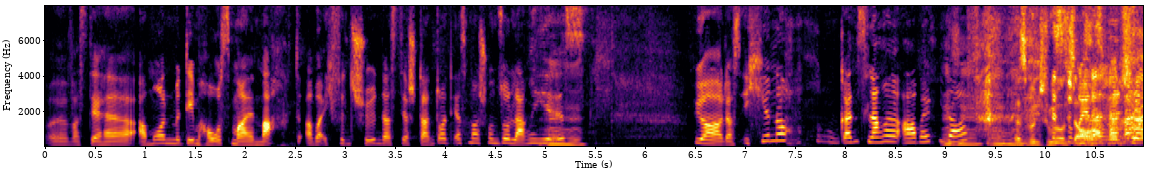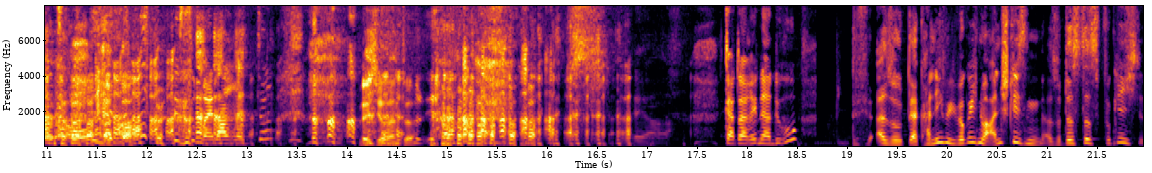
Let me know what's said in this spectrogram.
Äh, was der Herr Ammon mit dem Haus mal macht. Aber ich finde es schön, dass der Standort erstmal schon so lange hier mhm. ist. Ja, dass ich hier noch ganz lange arbeiten darf. Mhm, mhm. das wünschen wir uns auch. Das wünschen wir uns auch. Bis zu meiner Rente. Welche Rente? ja. Katharina, du? Also da kann ich mich wirklich nur anschließen. Also dass das wirklich,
